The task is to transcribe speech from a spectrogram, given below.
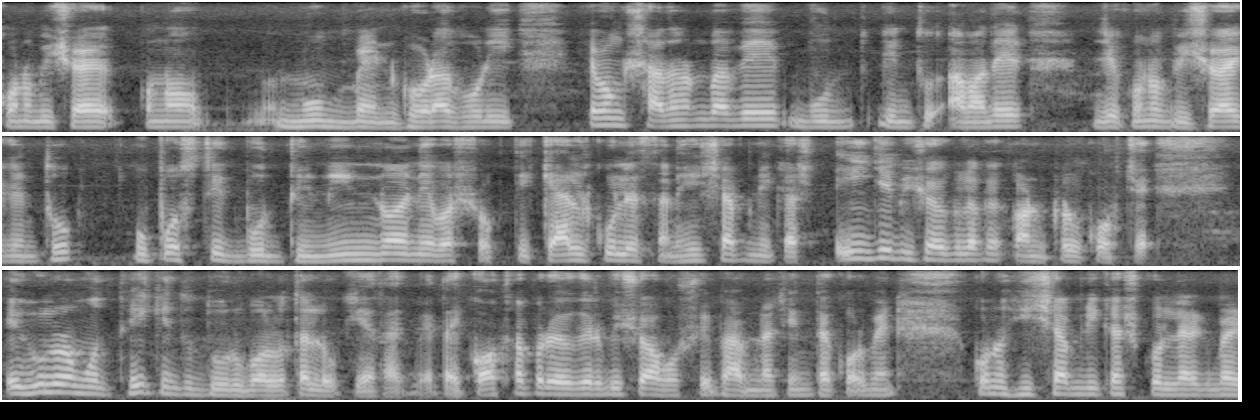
কোনো বিষয়ে কোনো মুভমেন্ট ঘোরাঘুরি, এবং সাধারণভাবে বুধ কিন্তু আমাদের যে কোনো বিষয়ে কিন্তু উপস্থিত বুদ্ধি, নির্ণয় নেবার শক্তি ক্যালকুলেশন হিসাব নিকাশ, এই যে বিষয়গুলোকে কন্ট্রোল করছে, এগুলোর মধ্যেই কিন্তু দুর্বলতা লুকিয়ে থাকবে। তাই কথা প্রয়োগের বিষয়ে অবশ্যই ভাবনা চিন্তা করবেন, কোনো হিসাব নিকাশ করলে একবার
